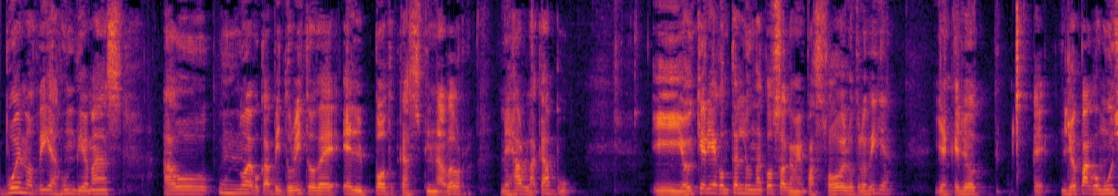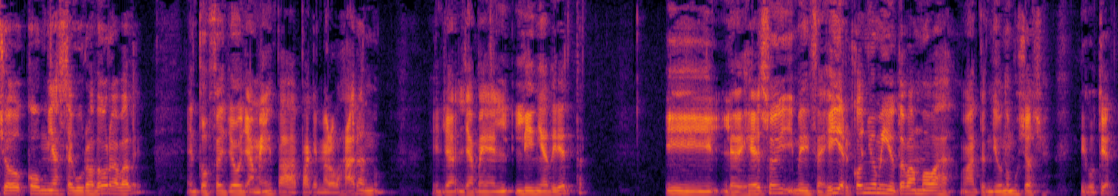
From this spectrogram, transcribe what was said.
Buenos días, un día más. Hago un nuevo capitulito de El Podcastinador. Les habla Capu. Y hoy quería contarle una cosa que me pasó el otro día. Y es que yo, eh, yo pago mucho con mi aseguradora, ¿vale? Entonces yo llamé para que me lo bajaran, ¿no? Y llamé en línea directa. Y le dije eso y me dice, y el coño mío te vamos a bajar. Me atendió una muchacha. digo, tía.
